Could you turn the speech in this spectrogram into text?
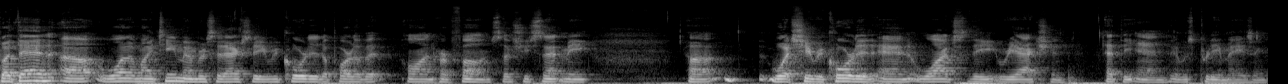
But then uh, one of my team members had actually recorded a part of it on her phone, so she sent me uh, what she recorded and watched the reaction at the end. It was pretty amazing.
